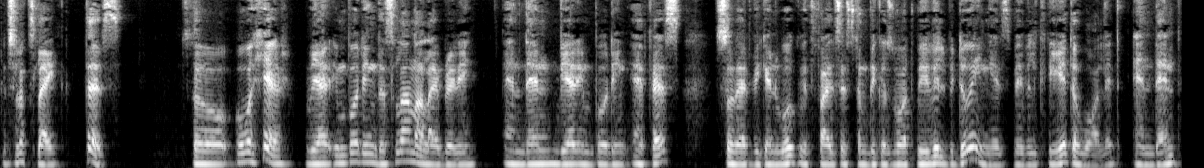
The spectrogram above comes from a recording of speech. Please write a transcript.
which looks like this so over here we are importing the solana library and then we are importing fs so that we can work with file system because what we will be doing is we will create a wallet and then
